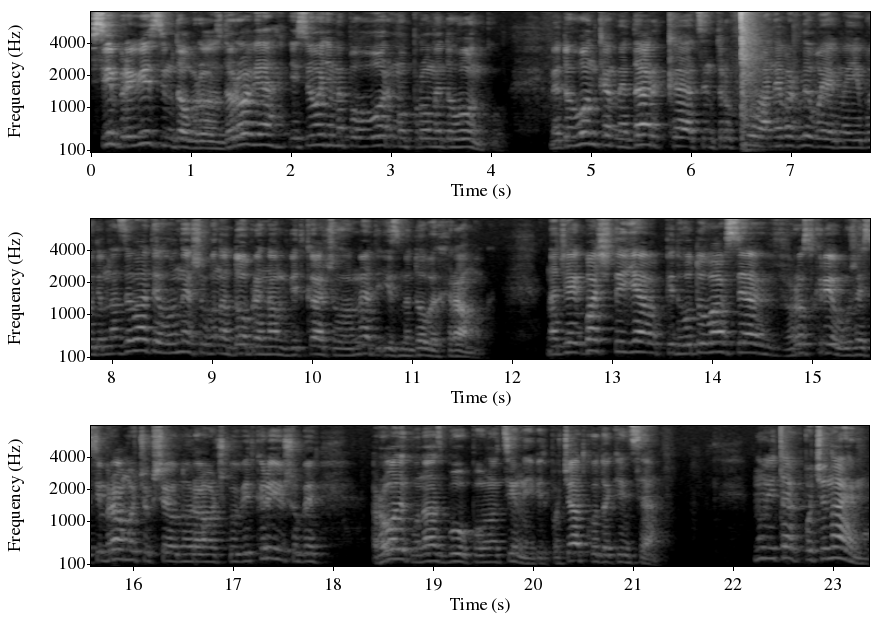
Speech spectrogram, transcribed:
Всім привіт, всім доброго здоров'я! І сьогодні ми поговоримо про медогонку. Медогонка, медарка, центрофуга, неважливо, як ми її будемо називати, головне, щоб вона добре нам відкачувала мед із медових рамок. Значить, як бачите, я підготувався, розкрив уже 7 рамочок, ще одну рамочку відкрию, щоб ролик у нас був повноцінний від початку до кінця. Ну і так, починаємо.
